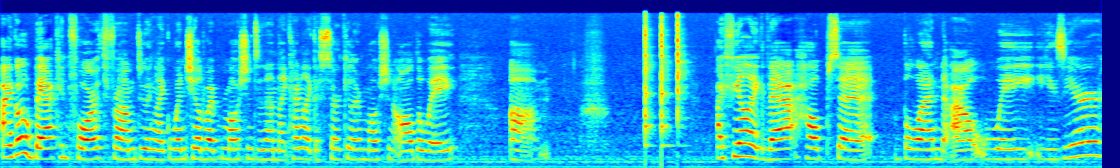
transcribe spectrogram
I go back and forth from doing like windshield wiper motions and then like kind of like a circular motion all the way. Um, I feel like that helps it blend out way easier.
